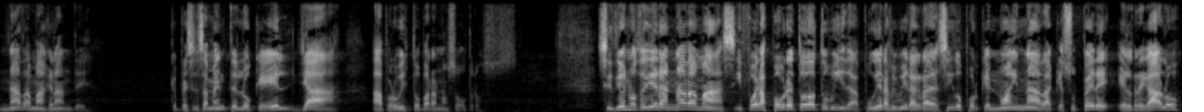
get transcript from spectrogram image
nada más grande que precisamente lo que Él ya ha provisto para nosotros. Si Dios no te diera nada más y fueras pobre toda tu vida, pudieras vivir agradecido porque no hay nada que supere el regalo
